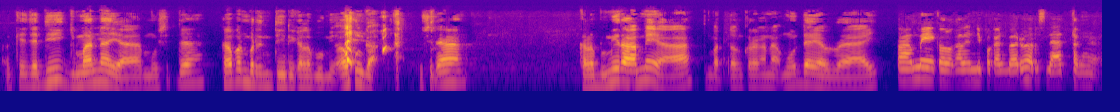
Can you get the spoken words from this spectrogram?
Oke, jadi gimana ya maksudnya? Kapan berhenti di Kalabumi? Oh enggak. Maksudnya Kalabumi rame ya, tempat tongkrong anak muda ya, Bray. rame kalau kalian di Pekanbaru harus datang ya.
